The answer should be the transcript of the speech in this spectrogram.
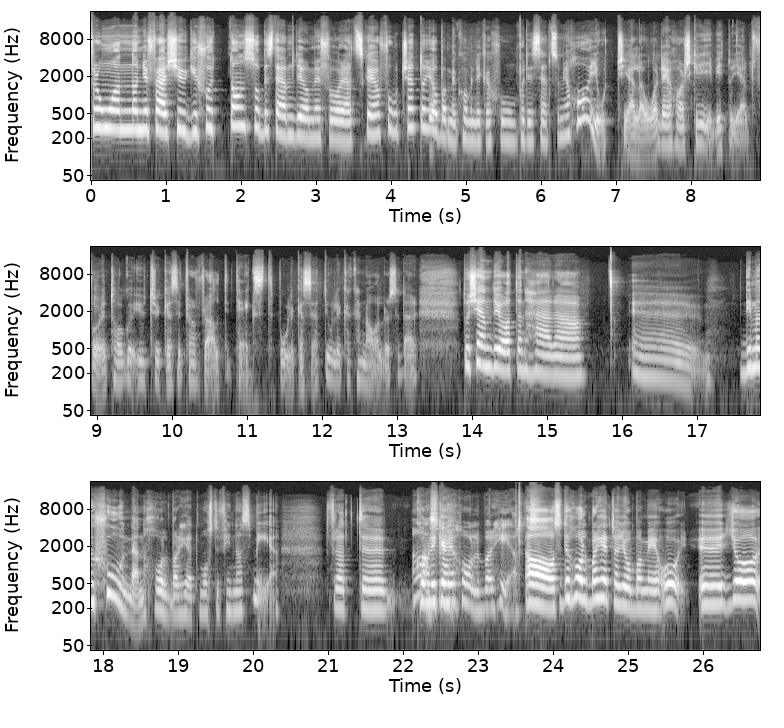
från ungefär 2017 så bestämde jag mig för att ska jag fortsätta att jobba med kommunikation på det sätt som jag har gjort i alla år, där jag har skrivit och hjälpt företag att uttrycka sig framförallt i text på olika sätt, i olika kanaler och sådär. Då kände jag att den här eh, dimensionen hållbarhet måste finnas med. För att eh, Ah, så det är hållbarhet? Ja, så det är hållbarhet jag jobbar med. Och, eh, jag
